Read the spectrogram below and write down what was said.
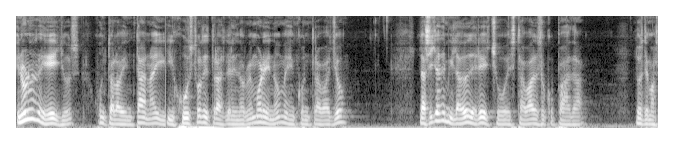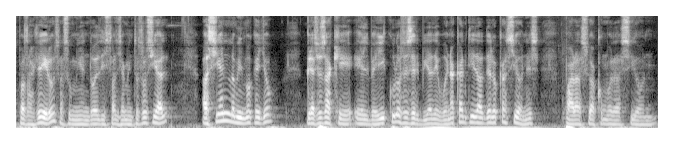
En uno de ellos, junto a la ventana y justo detrás del enorme moreno, me encontraba yo. La silla de mi lado derecho estaba desocupada. Los demás pasajeros, asumiendo el distanciamiento social, hacían lo mismo que yo, gracias a que el vehículo se servía de buena cantidad de locaciones para su acomodación.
